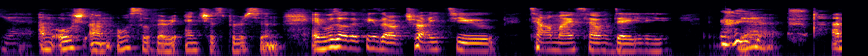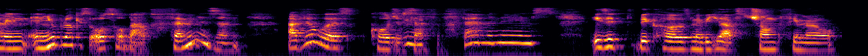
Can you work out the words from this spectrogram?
Yeah, I'm also I'm also a very anxious person, and those are the things that I've tried to tell myself daily. yeah. I mean, and your blog is also about feminism. Have you always called yourself a feminist? Is it because maybe you have strong female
